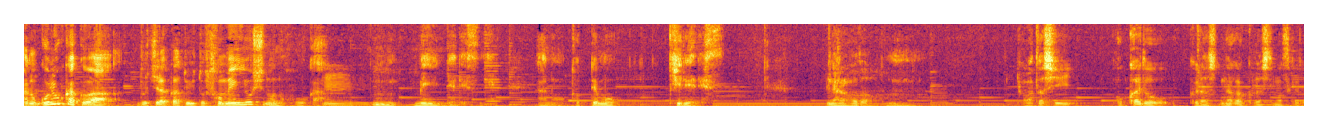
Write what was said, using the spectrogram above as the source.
あの五稜郭はどちらかというとソメイヨシノの方が、ううんんメインでですねあのとっても綺麗です、なるほど。うん。私北海道暮らし長く暮らしてますけど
